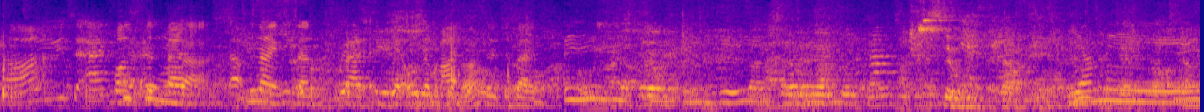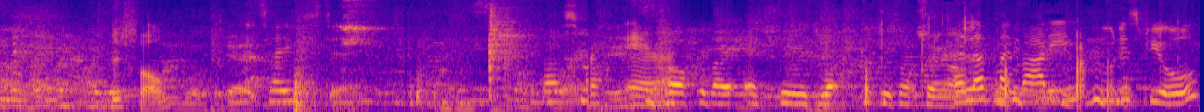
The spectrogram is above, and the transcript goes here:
that? That's nice then. Get all the maggots out of bed. Yummy. Who's full? Is it tasty? Air. talk about issues what she's not showing I love my body. Food is fuel.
